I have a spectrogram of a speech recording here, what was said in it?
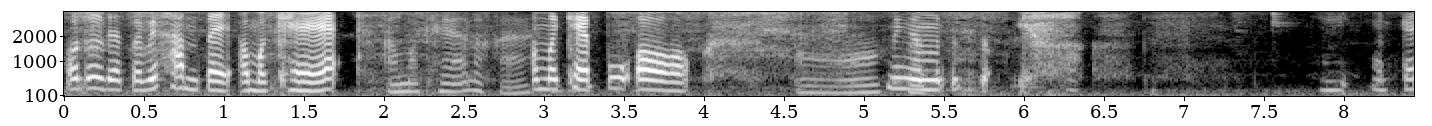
คนอื่นอาจจะไม่ทำแต่เอามาแคะเอามาแคะเหรอคะเอามาแคะปูออก อ๋อไม่งั้นมันจะจะยากเฮ้ยมันใกล้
